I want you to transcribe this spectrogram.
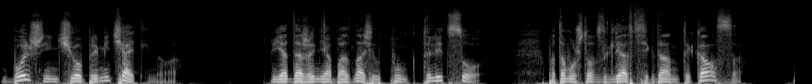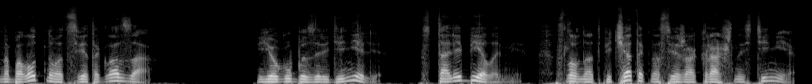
больше ничего примечательного. Я даже не обозначил пункт лицо, потому что взгляд всегда натыкался на болотного цвета глаза. Ее губы заледенели, стали белыми, словно отпечаток на свежеокрашенной стене.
